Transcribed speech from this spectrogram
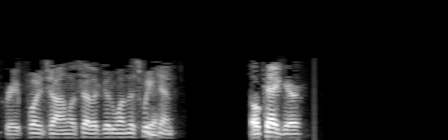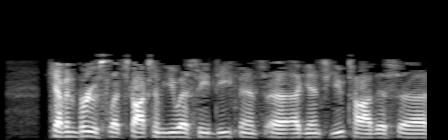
Great point, John. Let's have a good one this weekend. Yeah. Okay, Gary. Kevin Bruce, let's talk some USC defense uh, against Utah this uh,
